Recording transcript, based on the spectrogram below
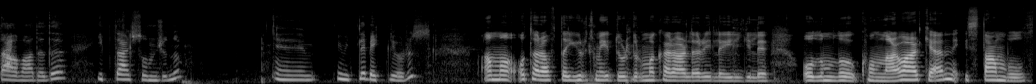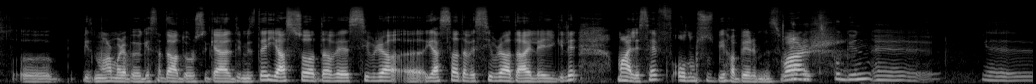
davada da iptal sonucunu e, ümitle bekliyoruz. Ama o tarafta yürütmeyi durdurma kararlarıyla ilgili olumlu konular varken İstanbul, e, biz Marmara bölgesine daha doğrusu geldiğimizde Yassıada ve Sivra, e, Yassıada ve Sivriada ile ilgili maalesef olumsuz bir haberimiz var. Evet, bugün e, e,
